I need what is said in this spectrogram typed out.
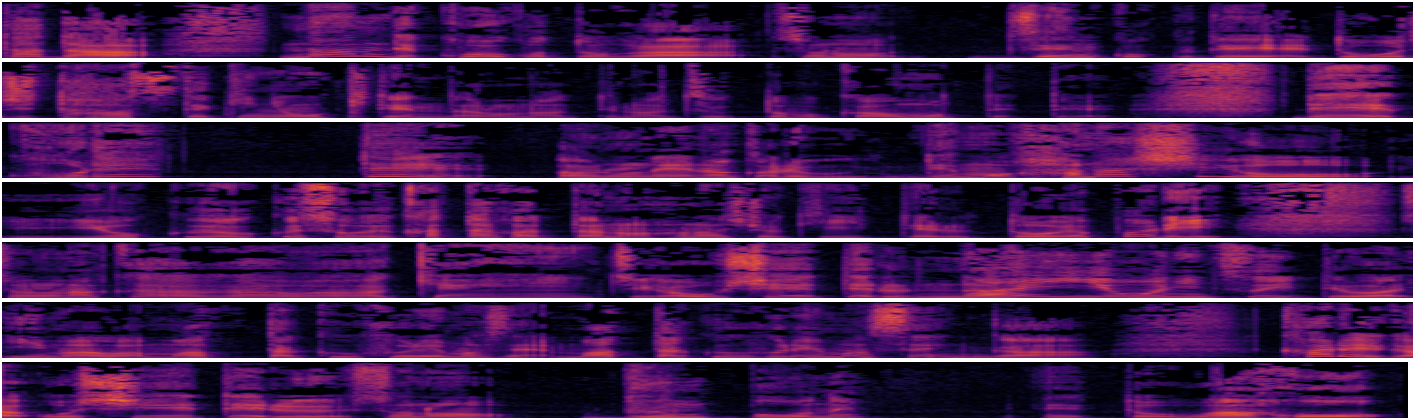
ただ、なんでこういうことが、その、全国で同時多発的に起きてんだろうなっていうのはずっと僕は思ってて。で、これっ、あのね、なんかね、でも話を、よくよくそういう方々の話を聞いてると、やっぱり、その中川健一が教えてる内容については今は全く触れません。全く触れませんが、彼が教えてる、その文法ね、えっと、和法、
